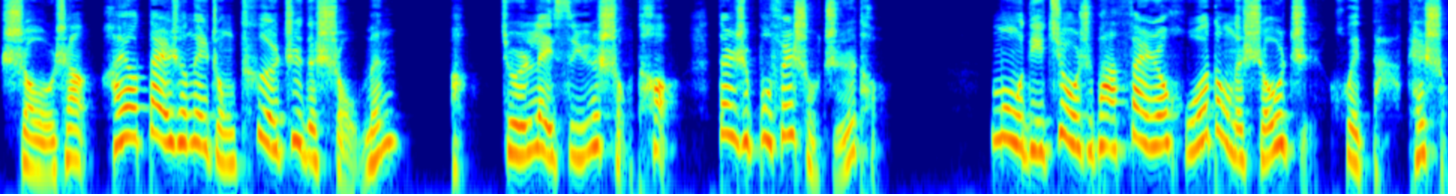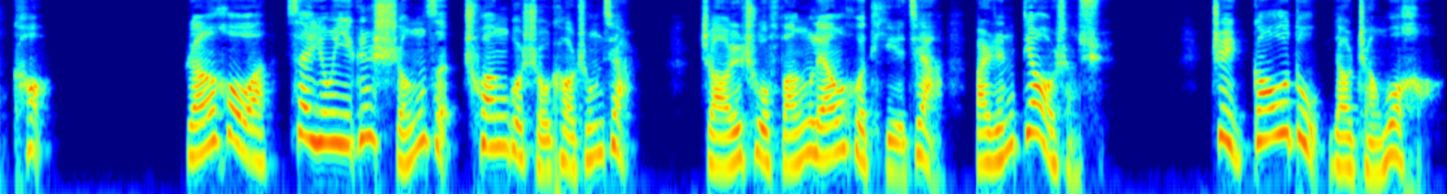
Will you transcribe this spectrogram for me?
手上还要戴上那种特制的手闷啊，就是类似于手套，但是不分手指头，目的就是怕犯人活动的手指会打开手铐，然后啊，再用一根绳子穿过手铐中间。找一处房梁或铁架，把人吊上去，这高度要掌握好，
